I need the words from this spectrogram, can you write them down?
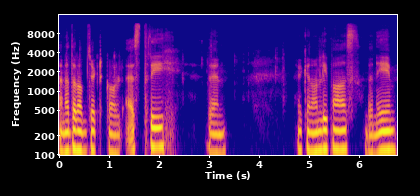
another object called s3 then we can only pass the name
